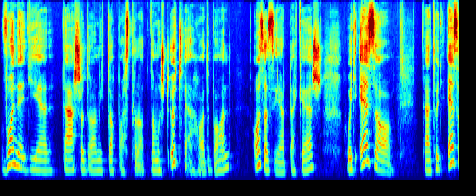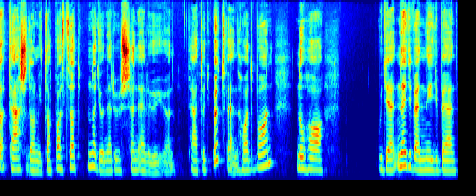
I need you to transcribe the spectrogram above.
van egy ilyen társadalmi tapasztalat. Na most 56-ban az az érdekes, hogy ez a, tehát, hogy ez a társadalmi tapasztalat nagyon erősen előjön. Tehát, hogy 56-ban, noha ugye 44-ben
